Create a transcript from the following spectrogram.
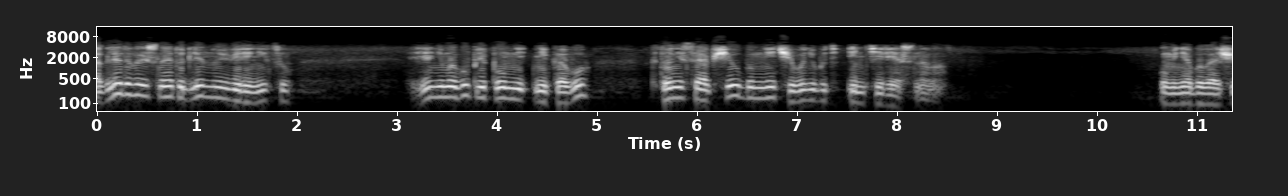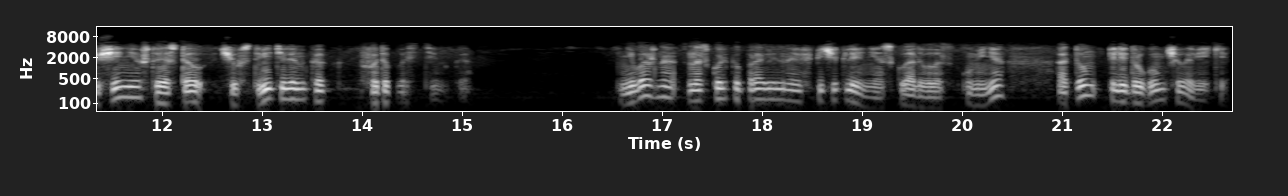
Оглядываясь на эту длинную вереницу, я не могу припомнить никого, кто не сообщил бы мне чего-нибудь интересного. У меня было ощущение, что я стал чувствителен, как фотопластинка. Неважно, насколько правильное впечатление складывалось у меня о том или другом человеке.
